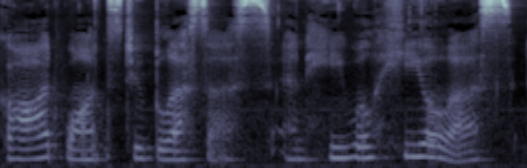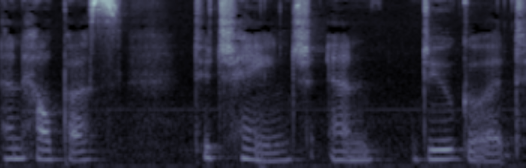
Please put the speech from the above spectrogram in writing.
God wants to bless us and He will heal us and help us to change and do good.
